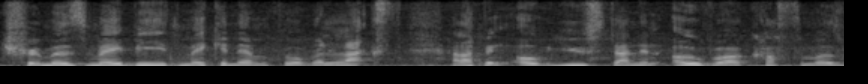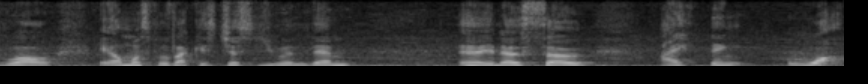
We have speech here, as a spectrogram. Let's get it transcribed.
trimmers maybe making them feel relaxed. And I think oh, you standing over a customer as well, it almost feels like it's just you and them. Uh, you know, so I think what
